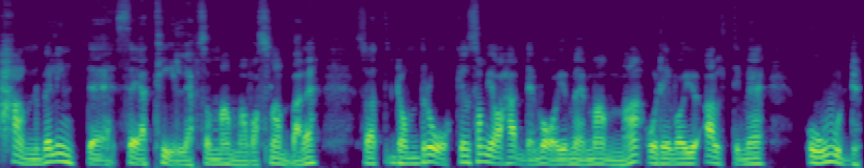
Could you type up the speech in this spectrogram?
han väl inte säga till eftersom mamma var snabbare. Så att de bråken som jag hade var ju med mamma och det var ju alltid med ord.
